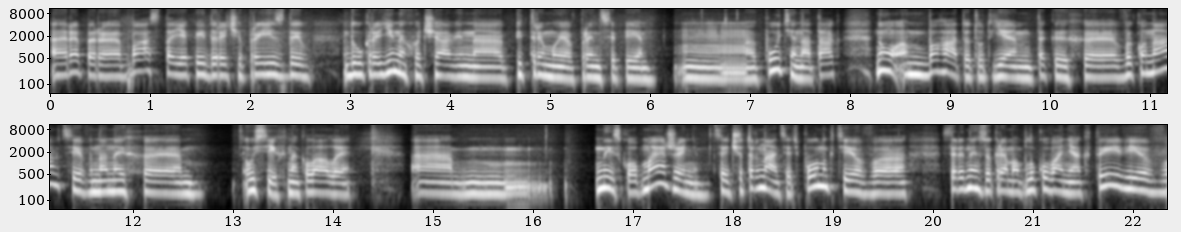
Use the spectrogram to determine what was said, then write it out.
репер Баста, який, до речі, приїздив до України, хоча він е, підтримує в принципі Путіна. Так ну багато тут є таких е, виконавців. На них е, усіх наклали. Низку обмежень, це 14 пунктів. Серед них, зокрема, блокування активів,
